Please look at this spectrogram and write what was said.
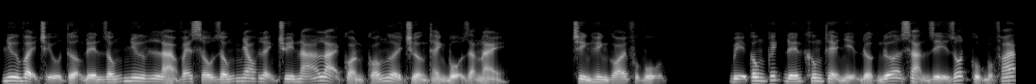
như vậy chịu tượng đến giống như là vẽ xấu giống nhau lệnh truy nã lại còn có người trưởng thành bộ dạng này. Trình hình gói phục vụ. Bị công kích đến không thể nhịn được nữa sản dị rốt cục bộc phát,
